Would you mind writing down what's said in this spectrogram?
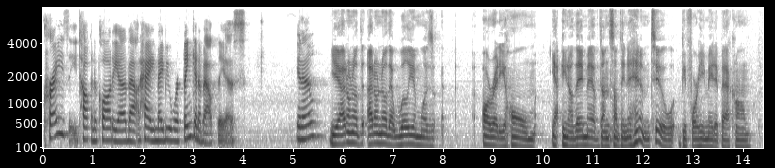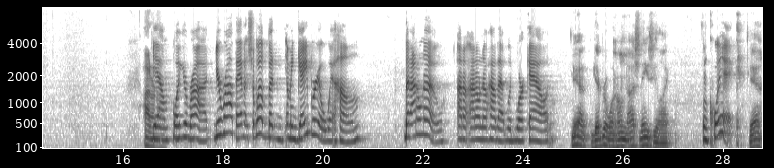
crazy talking to Claudia about, hey, maybe we're thinking about this. You know? Yeah, I don't know. Th- I don't know that William was already home. Yeah, you know, they may have done something to him too before he made it back home. I don't Yeah, know. well, you're right. You're right. They haven't. Well, but I mean, Gabriel went home, but I don't know. I don't. I don't know how that would work out. Yeah, Gabriel went home nice and easy, like And quick. yeah.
